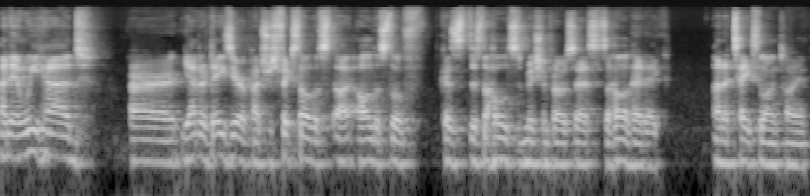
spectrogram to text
And then we had our yeah our day zero patchers fixed all this uh, all the stuff because there's the whole submission process. It's a whole headache, and it takes a long time.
